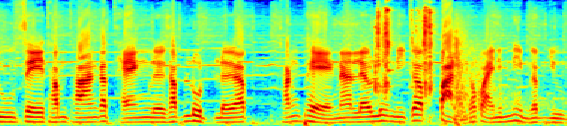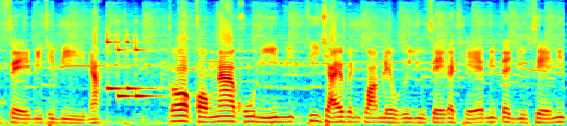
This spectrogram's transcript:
ยูเซทำทางก็แทงเลยครับหลุดเลยครับทั้งแผงนะแล้วลูกนี้ก็ปั่นเข้าไปนิ่มๆครับยูเซ BTB นะก็กองหน้าคู่นี้ที่ใช้เป็นความเร็วคือยูเซกับเชฟนี่แต่ยูเซนี่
